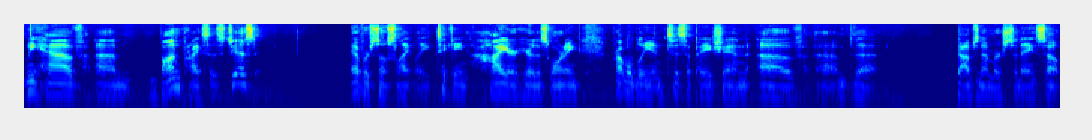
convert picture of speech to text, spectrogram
We have um, bond prices just ever so slightly, ticking higher here this morning, probably anticipation of um, the jobs numbers today. So,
